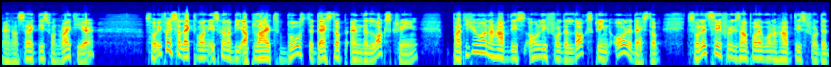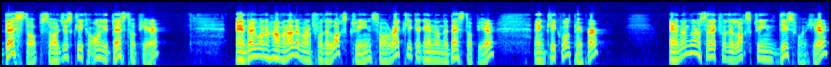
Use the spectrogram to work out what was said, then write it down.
And I'll select this one right here. So if I select one, it's going to be applied to both the desktop and the lock screen. But if you want to have this only for the lock screen or the desktop, so let's say, for example, I want to have this for the desktop. So I'll just click only desktop here. And I want to have another one for the lock screen. So I'll right click again on the desktop here and click wallpaper. And I'm going to select for the lock screen this one here,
